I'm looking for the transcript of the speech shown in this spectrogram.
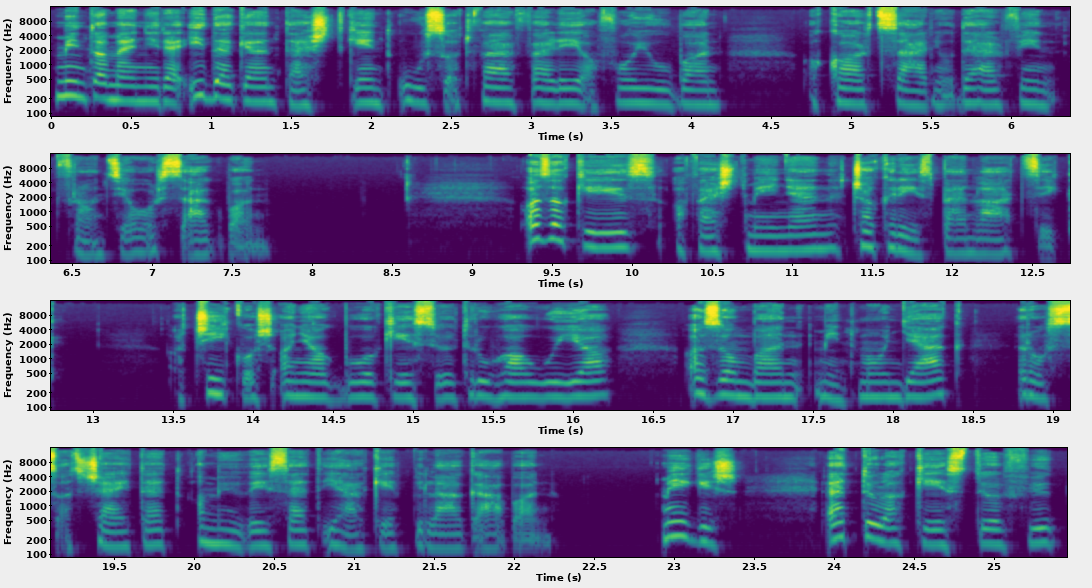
mint amennyire idegen testként úszott felfelé a folyóban a kartszárnyú delfin Franciaországban. Az a kéz a festményen csak részben látszik. A csíkos anyagból készült ruhaújja azonban, mint mondják, rosszat sejtett a művészet jelképvilágában. Mégis ettől a kéztől függ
